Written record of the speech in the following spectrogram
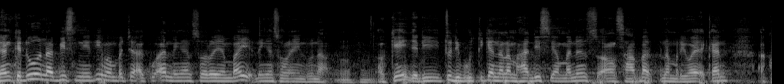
yang kedua Nabi sendiri membaca Al-Quran dengan suara yang baik dengan suara yang lunak hmm. okey jadi itu dibuktikan dalam hadis yang mana seorang sahabat pernah meriwayatkan aku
